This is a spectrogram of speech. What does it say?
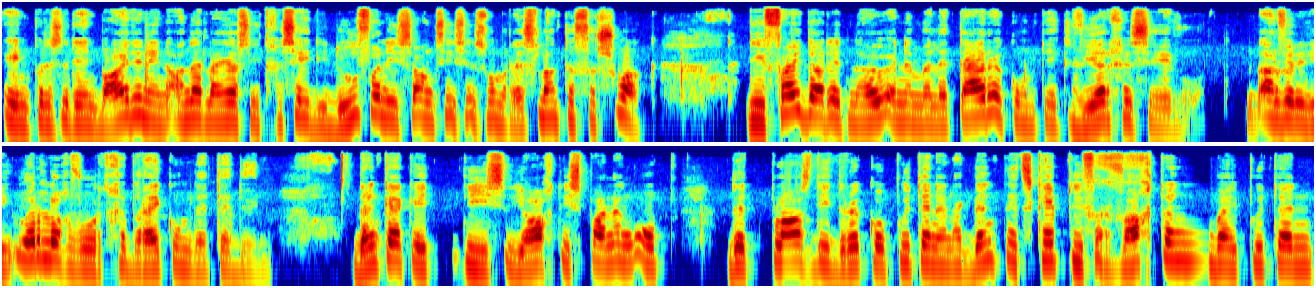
En president Biden en ander leiers het gesê die doel van die sanksies is om Rusland te verswak. Die feit dat dit nou in 'n militêre konteks weer gesê word. Met ander woorde die oorlog word gebruik om dit te doen. Dink ek het die jaag die spanning op dit plaas die druk op Putin en ek dink dit skep die verwagting by Putin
